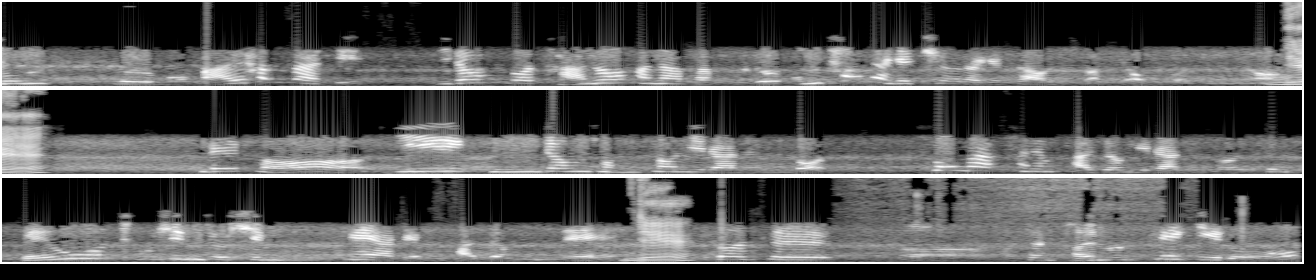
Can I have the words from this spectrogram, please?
좀 그 뭐 말 한마디 이런 거 단어 하나 갖고도 엄청나게 치열하게 싸울 수밖에 없거든요. 예. 그래서 이 공정 정선이라는 것, 통합하는 과정이라는 것은 매우 조심조심 해야 되는 과정인데 예. 그것을 어, 어떤 젊은 패기로 어,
